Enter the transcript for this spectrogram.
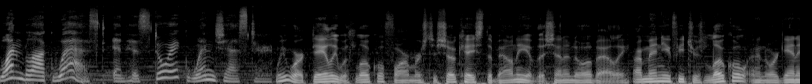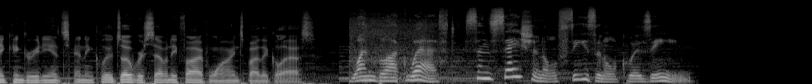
One block west in historic Winchester. We work daily with local farmers to showcase the bounty of the Shenandoah Valley. Our menu features local and organic ingredients and includes over 75 wines by the glass. One block west, sensational seasonal cuisine.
